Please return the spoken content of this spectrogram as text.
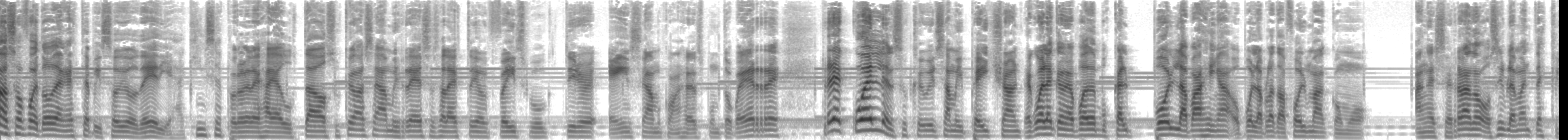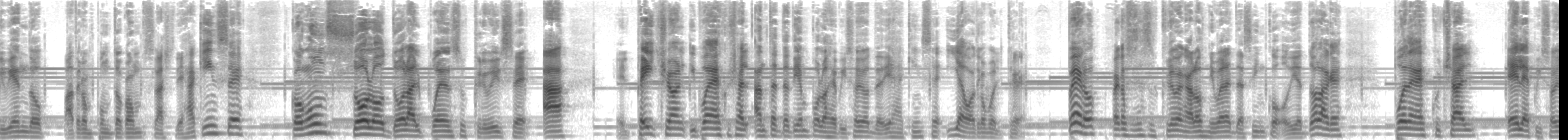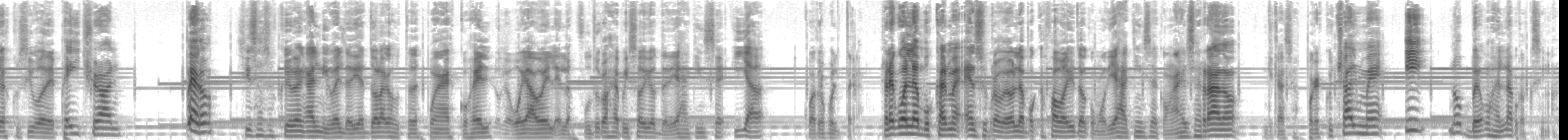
Eso fue todo en este episodio de 10 a 15. Espero que les haya gustado. Suscríbanse a mis redes sociales. Estoy en Facebook, Twitter e Instagram con ángeles.pr. Recuerden suscribirse a mi Patreon. Recuerden que me pueden buscar por la página o por la plataforma como Ángel Serrano o simplemente escribiendo patreon.com slash 10 a 15. Con un solo dólar pueden suscribirse a el Patreon y pueden escuchar antes de tiempo los episodios de 10 a 15 y a 4x3. Pero, pero si se suscriben a los niveles de 5 o 10 dólares, pueden escuchar el episodio exclusivo de Patreon. Pero si se suscriben al nivel de 10 dólares, ustedes pueden escoger lo que voy a ver en los futuros episodios de 10 a 15 y a 4x3. Recuerden buscarme en su proveedor de podcast favorito como 10 a 15 con Ángel Serrano. Gracias por escucharme y nos vemos en la próxima.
